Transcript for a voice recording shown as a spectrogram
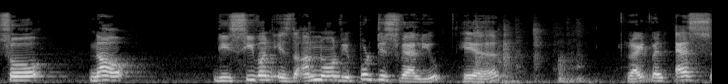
So now the C1 is the unknown. We put this value here right? When S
